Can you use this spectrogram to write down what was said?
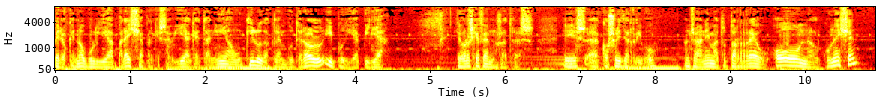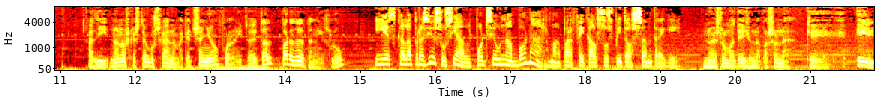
però que no volia aparèixer perquè sabia que tenia un quilo de clenbuterol i podia pillar. Llavors què fem nosaltres? És eh, coso i derribo. Ens anem a tot arreu on el coneixen a dir, no, no, és que estem buscant amb aquest senyor, fulanito de tal, per detenir-lo. I és que la pressió social pot ser una bona arma per fer que el sospitós s'entregui. No és el mateix una persona que ell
